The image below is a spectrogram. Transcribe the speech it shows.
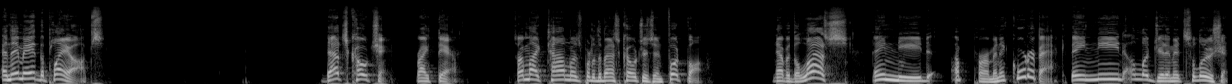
and they made the playoffs. That's coaching right there. So Mike Tomlin's one of the best coaches in football. Nevertheless, they need a permanent quarterback. They need a legitimate solution.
